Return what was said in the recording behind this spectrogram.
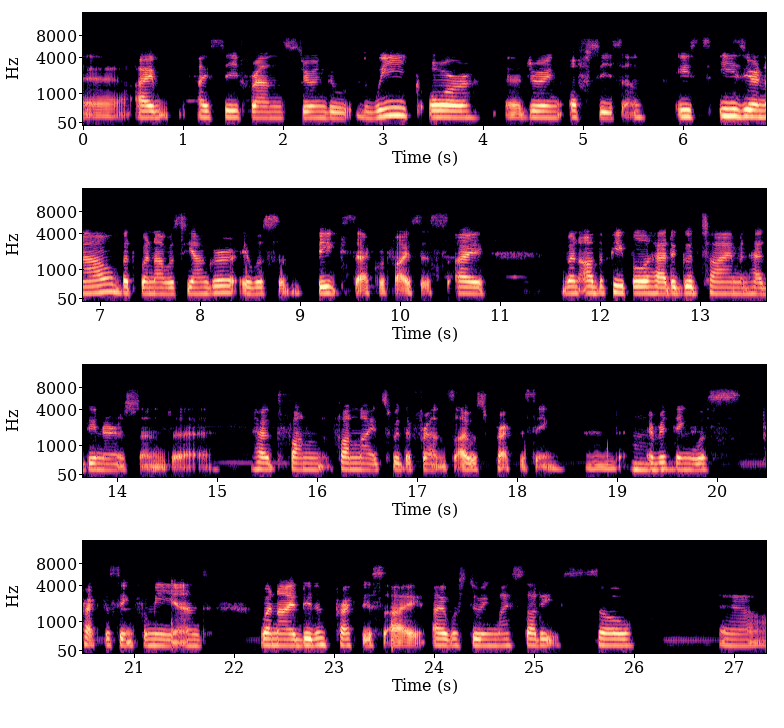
uh, I I see friends during the, the week or during off season. It's easier now, but when I was younger, it was a big sacrifices. I when other people had a good time and had dinners and uh, had fun fun nights with their friends, I was practicing, and mm. everything was practicing for me. And when I didn't practice, I I was doing my studies. So uh,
